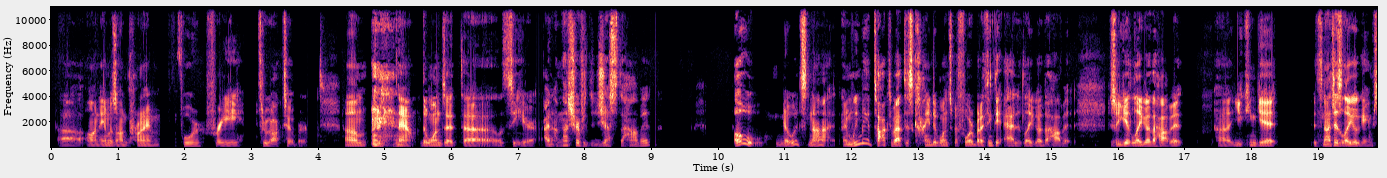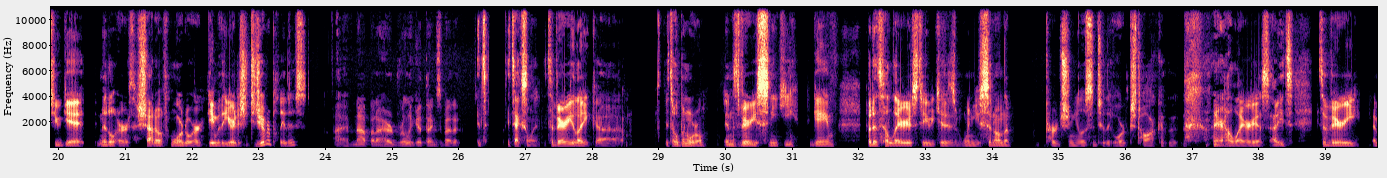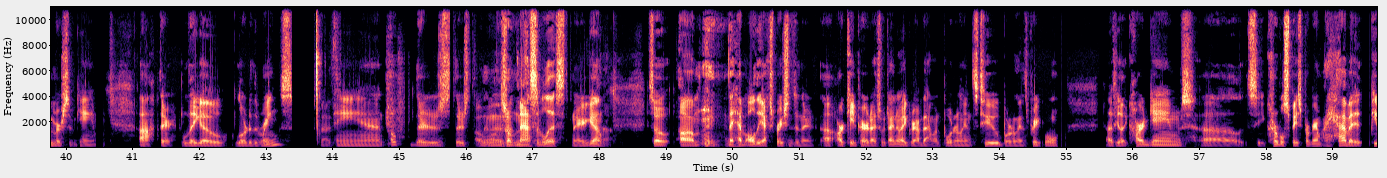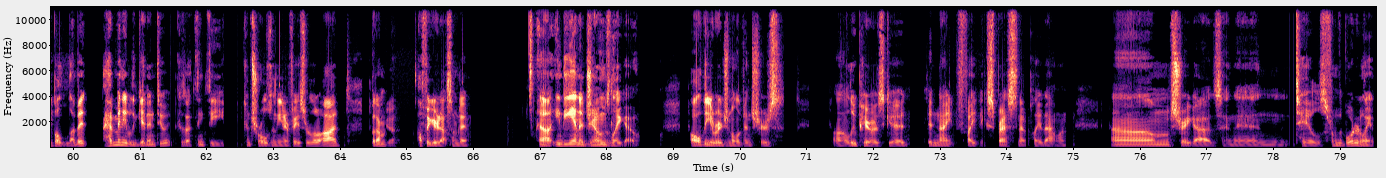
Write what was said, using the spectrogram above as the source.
uh, on Amazon Prime for free through October. Um, now, the ones that, uh, let's see here, I, I'm not sure if it's just The Hobbit. Oh, no, it's not. And we may have talked about this kind of once before, but I think they added Lego The Hobbit. So you get Lego The Hobbit. Uh, you can get, it's not just Lego games, you get Middle Earth Shadow of Mordor Game of the Year Edition. Did you ever play this? I have not, but I heard really good things about it. It's it's excellent. It's a very, like, uh, it's open world and it's very sneaky game, but it's hilarious too because when you sit on the perch and you listen to the orcs talk, they're hilarious. I mean, it's, it's a very immersive game. Ah, there, Lego Lord of the Rings. Nice. and oh there's there's Oh, wow, there's a massive list there you go Yeah. so um they have all the expirations in there uh, arcade paradise which i know i grabbed that one borderlands 2 borderlands prequel uh, if you like card games uh let's see kerbal space program i have it people love it i haven't been able to get into it because i think the controls and the interface are a little odd but i'm Yeah. i'll figure it out someday uh indiana jones lego all the original adventures uh loop hero is good Midnight Fight Express, and I played that one. Um, Stray Gods, and then Tales from the Borderland.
